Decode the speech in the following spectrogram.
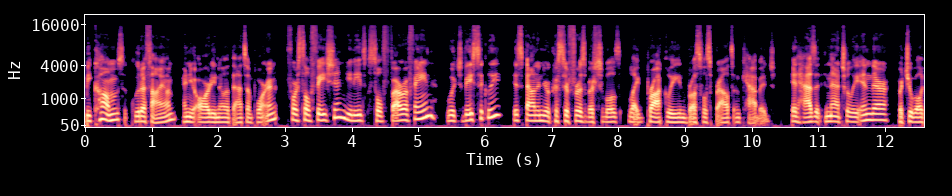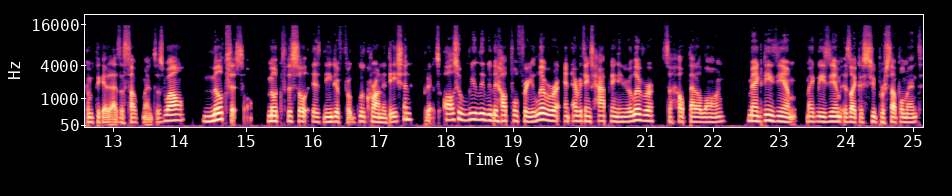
becomes glutathione, and you already know that that's important. For sulfation, you need sulforaphane, which basically is found in your cruciferous vegetables like broccoli and Brussels sprouts and cabbage. It has it naturally in there, but you're welcome to get it as a supplement as well. Milk thistle. Milk thistle is needed for glucuronidation, but it's also really, really helpful for your liver and everything's happening in your liver So help that along. Magnesium. Magnesium is like a super supplement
